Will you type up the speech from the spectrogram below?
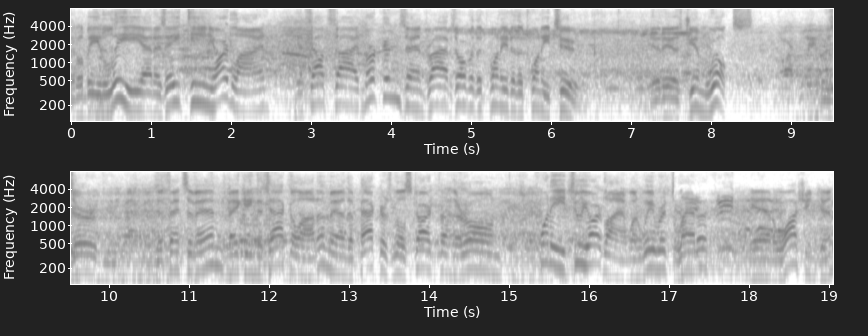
It'll be Lee at his 18-yard line. Gets outside Merkens and drives over the 20 to the 22. It is Jim Wilkes, reserve defensive end, making the tackle on him, and the Packers will start from their own 22-yard line when we reach Atlanta and Washington,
